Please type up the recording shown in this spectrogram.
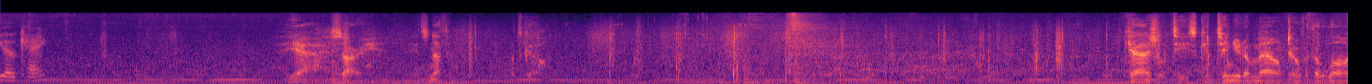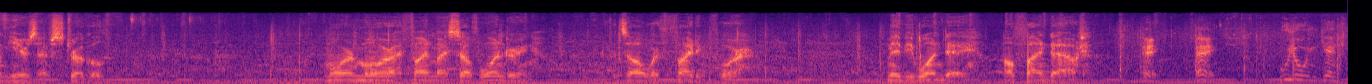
You okay? Yeah, sorry. It's nothing. Let's go. Casualties continue to mount over the long years I've struggled. More and more, I find myself wondering if it's all worth fighting for. Maybe one day, I'll find out. Hey, hey, huyo Ngenti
